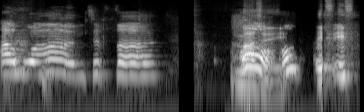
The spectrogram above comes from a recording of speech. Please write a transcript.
I want to fuck. Maddie, oh, oh, if if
